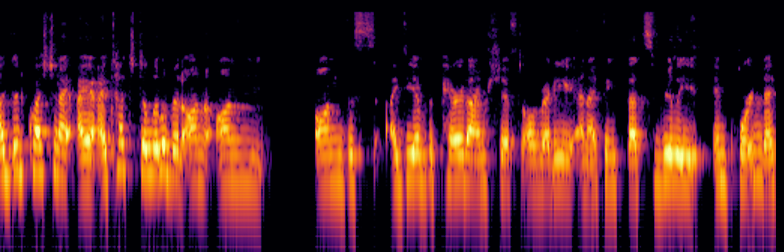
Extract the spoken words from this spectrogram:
a- good question. I, I, I touched a little bit on on on this idea of the paradigm shift already, and I think that's really important. I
